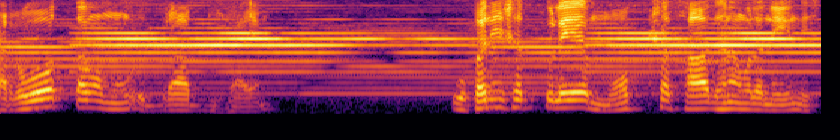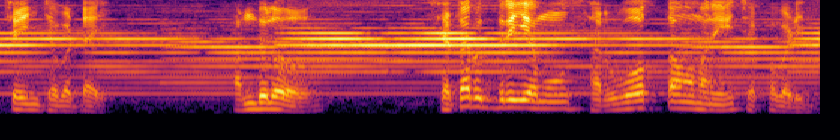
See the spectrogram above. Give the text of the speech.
సర్వోత్తమము రుద్రాధ్యాయం. ఉపనిషత్తులే మోక్ష సాధనములని నిశ్చయించబడ్డాయి. అందులో శతరుద్రీయము సర్వోత్తమమని చెప్పబడింది.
